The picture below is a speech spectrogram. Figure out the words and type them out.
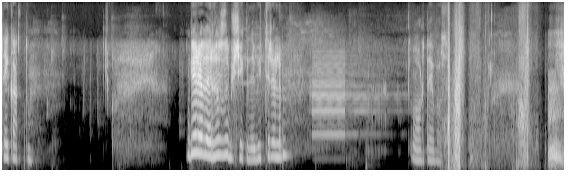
Tek attım. Görevleri hızlı bir şekilde bitirelim. Ortaya basalım.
